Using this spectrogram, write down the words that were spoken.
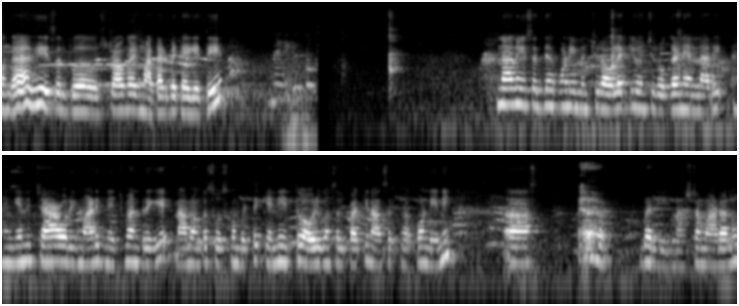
ಹಂಗಾಗಿ ಸ್ವಲ್ಪ ಸ್ಟ್ರಾಂಗಾಗಿ ಮಾತಾಡಬೇಕಾಗೈತಿ. ನಾನು ಈ ಸದ್ಯ ಹಾಕೊಂಡು ಇನ್ನೊಂಚೂರು ಅವಲಕ್ಕಿ ಒಂಚೂರು ಒಗ್ಗರಣೆ ಅನ್ನ ರೀ ಹಂಗೇನು ಚಹಾ ಅವ್ರಿಗೆ ಮಾಡಿದ ಯಜಮಾನ್ರಿಗೆ. ನಾನು ಹಂಗೆ ಸೋಸ್ಕೊಂಡ್ಬಿಟ್ಟೆ ಕೆನೆ ಇತ್ತು. ಅವ್ರಿಗೆ ಒಂದು ಸ್ವಲ್ಪ ಹಾಕಿ ನಾನು ಸ್ವಲ್ಪ ಹಾಕ್ಕೊಂಡೀನಿ ಬರ್ರಿ ನಾಷ್ಟ ಮಾಡೋನು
